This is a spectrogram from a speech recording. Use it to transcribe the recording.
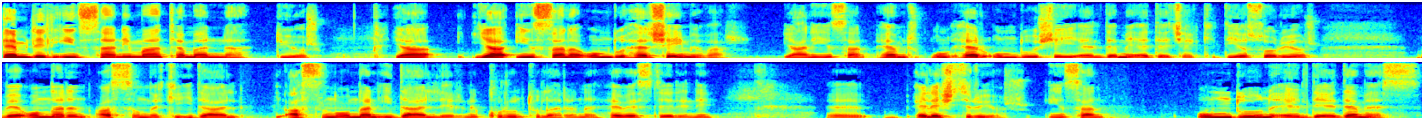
emlil insani ma temenna diyor. Ya ya insana umduğu her şey mi var? Yani insan hem her umduğu şeyi elde mi edecek diye soruyor ve onların aslındaki ideal aslında onların ideallerini, kuruntularını, heveslerini e, eleştiriyor. İnsan umduğunu elde edemez.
